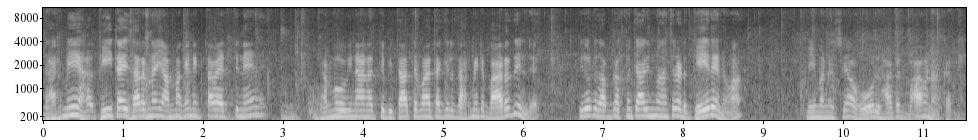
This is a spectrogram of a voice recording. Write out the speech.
ධර්මයේ පීඨයි සරණයි අම්මා කෙනෙක් තව ඇත්තේ නැහැ. ධම්මෝ විනානත්ති පිතාතේ මාතා කියලා ධර්මයට බාර දෙන්න. ඒකට සබ්‍රක්‍මචාරින් වහන්සේලාට තේරෙනවා මේ මිනිස්සයා හෝල් හાર્ටඩ් භාවනා කරනවා.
